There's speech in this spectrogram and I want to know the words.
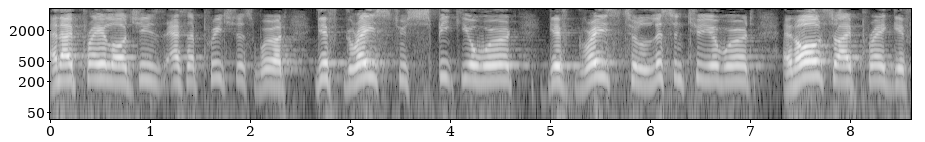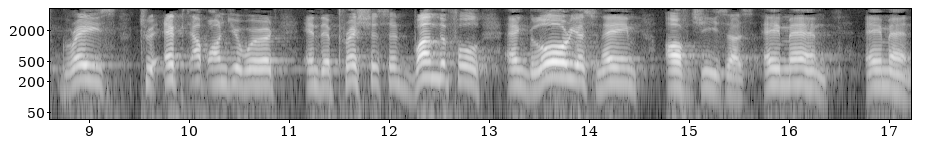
And I pray, Lord Jesus, as I preach this word, give grace to speak your word, give grace to listen to your word, and also I pray, give grace to act up on your word in the precious and wonderful and glorious name of Jesus. Amen. Amen.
